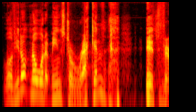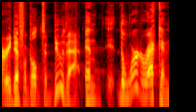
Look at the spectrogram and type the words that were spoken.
Well, if you don't know what it means to reckon, it's very difficult to do that. And the word reckon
